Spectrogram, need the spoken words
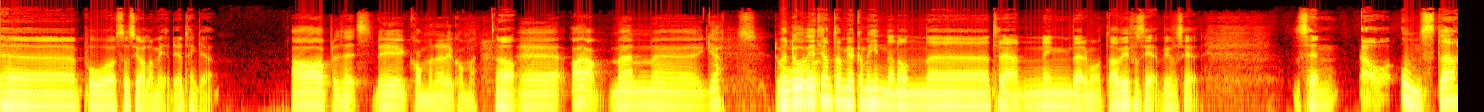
eh, på sociala medier tänker jag. Ja, precis. Det kommer när det kommer. Ja. Eh, ja, ja, men eh, gött. Men då vet jag inte om jag kommer hinna någon eh, träning däremot. Ja, vi får se, vi får se. Sen, ja, onsdag,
